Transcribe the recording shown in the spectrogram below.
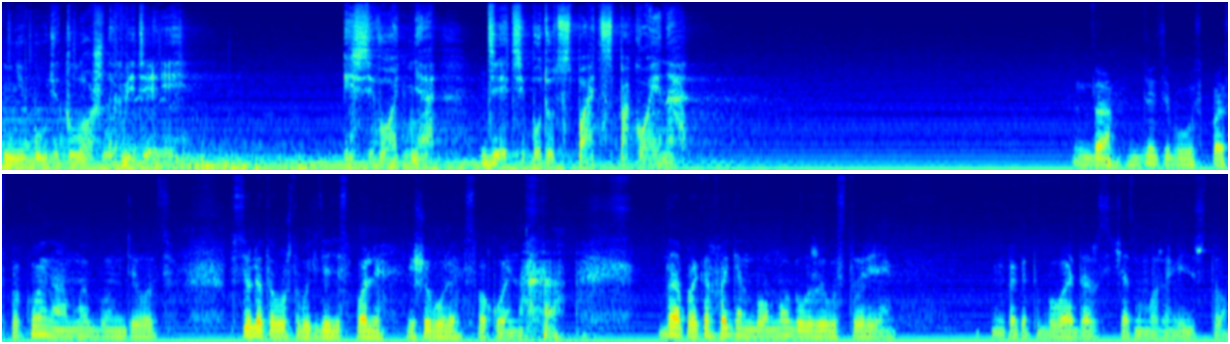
не будет ложных видений. И сегодня дети будут спать спокойно. Да, дети будут спать спокойно, а мы будем делать все для того, чтобы дети спали еще более спокойно. Да, про Карфаген было много лжи в истории. Как это бывает, даже сейчас мы можем видеть, что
